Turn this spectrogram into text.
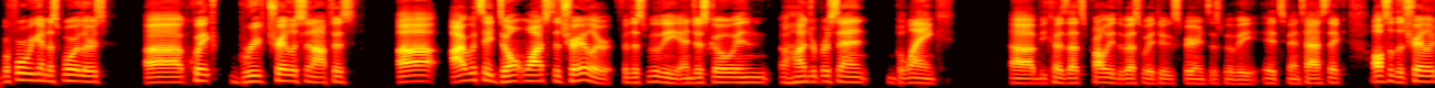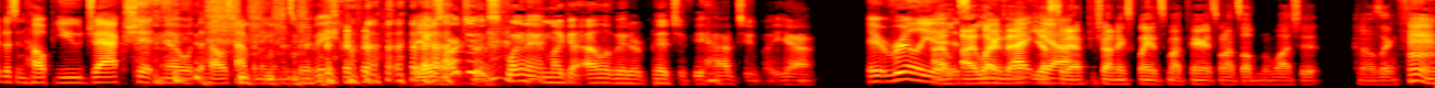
before we get into spoilers, uh, quick brief trailer synopsis. Uh, I would say don't watch the trailer for this movie and just go in 100% blank uh, because that's probably the best way to experience this movie. It's fantastic. Also, the trailer doesn't help you jack shit know what the hell is happening in this movie. Yeah, it's hard to explain it in like an elevator pitch if you had to, but yeah. It really is. I learned Like, that yesterday yeah. after trying to explain it to my parents when I told them to watch it. And I was like, hmm,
